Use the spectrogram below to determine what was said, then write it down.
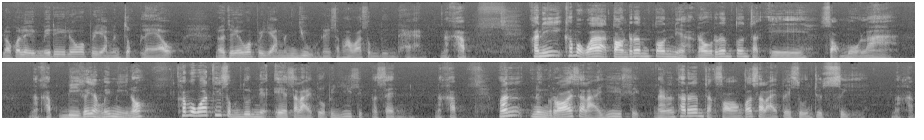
เราก็เลยไม่ได้เรียกว่าปริยามันจบแล้ว เราจะเรียกว่าปริยามันอยู่ในสภาวะสมดุลแทนนะครับคราวนี้เขาบอกว่าตอนเริ่มต้นเนี่ยเราเริ่มต้นจาก A 2 โมลาร์นะครับ B ก็ยังไม่มีเนาะเขาบอกว่าที่สมดุลเนี่ย A สลายตัวไป 20%นะครับเพราะฉะนั้น 100 สลาย 20 ดังนั้นถ้าเริ่มจาก 2 ก็สลายไป 0.4 นะครับ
